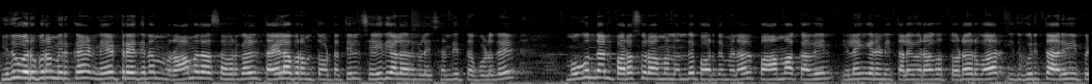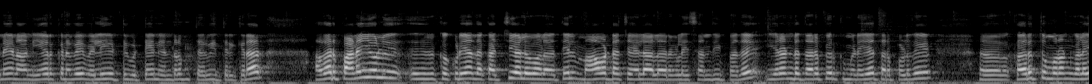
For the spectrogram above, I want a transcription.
இது ஒருபுறம் இருக்க நேற்றைய தினம் ராமதாஸ் அவர்கள் தைலாபுரம் தோட்டத்தில் செய்தியாளர்களை சந்தித்த பொழுது முகுந்தன் பரசுராமன் வந்து பார்த்தோமேனால் பாமகவின் இளைஞரணி தலைவராக தொடர்வார். இது குறித்த அறிவிப்பினை நான் ஏற்கனவே வெளியிட்டு விட்டேன் என்றும் தெரிவித்திருக்கிறார். அவர் பனையூர் இருக்கக்கூடிய அந்த கட்சி அலுவலகத்தில் மாவட்ட செயலாளர்களை சந்திப்பது இரண்டு தரப்பிற்கும் இடையே தற்பொழுது கருத்து முரண்களை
